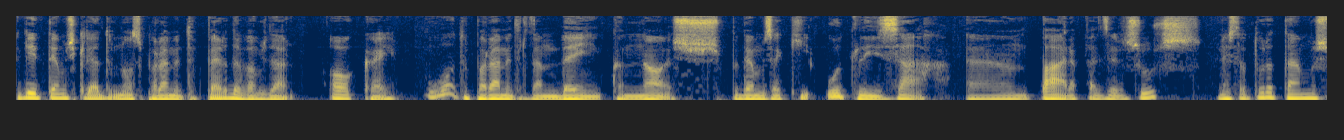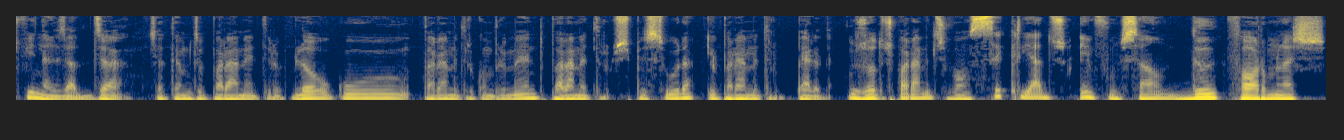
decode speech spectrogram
aqui temos criado o nosso parâmetro perda, vamos dar OK. O outro parâmetro também que nós podemos aqui utilizar um, para fazer ajustes, nesta altura estamos finalizados já. Já temos o parâmetro bloco, parâmetro comprimento, parâmetro espessura e o parâmetro perda. Os outros parâmetros vão ser criados em função de fórmulas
